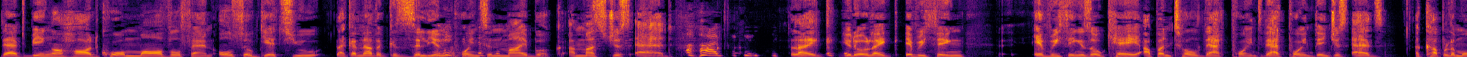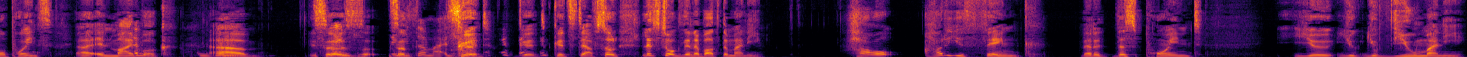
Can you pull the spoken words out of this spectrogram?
that being a hardcore Marvel fan also gets you like another gazillion points in my book. I must just add. like, you know, like everything, everything is okay up until that point. That point then just adds a couple of more points uh, in my book. Um, so, Thank so, so, so much. good, good, good stuff. So let's talk then about the money. How, how do you think that at this point you, you, you view money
